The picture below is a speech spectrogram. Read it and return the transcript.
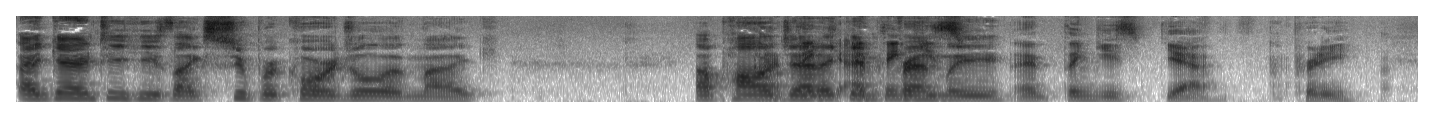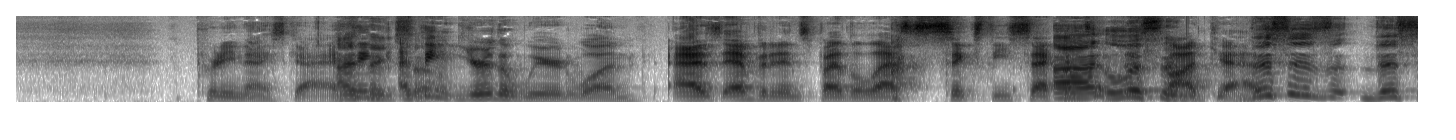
I guarantee he's like super cordial and like apologetic and friendly. I think he's yeah, pretty pretty nice guy. I, I think, think so. I think you're the weird one, as evidenced by the last sixty seconds Uh, of this listen, podcast. this is this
